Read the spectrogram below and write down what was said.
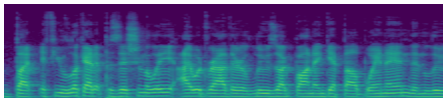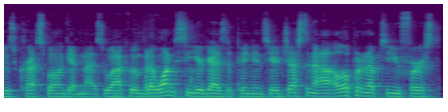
But if you look at it positionally, I would rather lose Ogbonna and get Balbuena in than lose Cresswell and get Masuaku in. But I want to see your guys' opinions here. Justin, I'll open it up to you first.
